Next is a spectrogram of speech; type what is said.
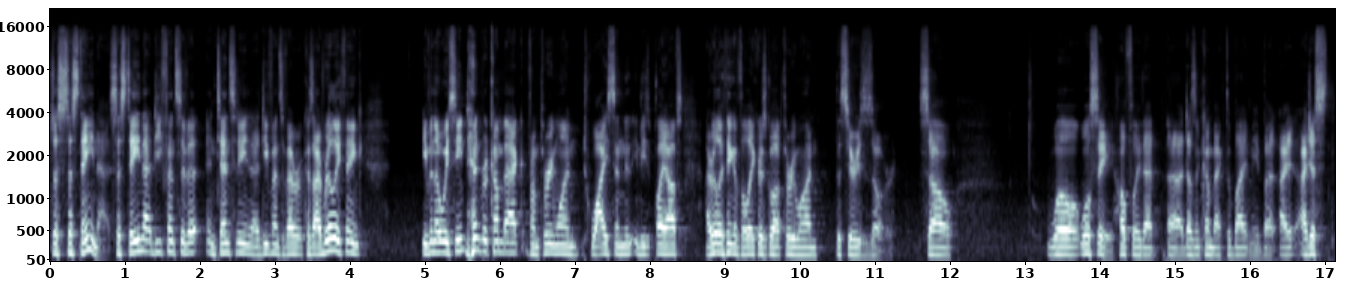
just sustain that, sustain that defensive intensity and that defensive effort because I really think. Even though we've seen Denver come back from 3 1 twice in, the, in these playoffs, I really think if the Lakers go up 3 1, the series is over. So we'll we'll see. Hopefully that uh, doesn't come back to bite me. But I, I just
